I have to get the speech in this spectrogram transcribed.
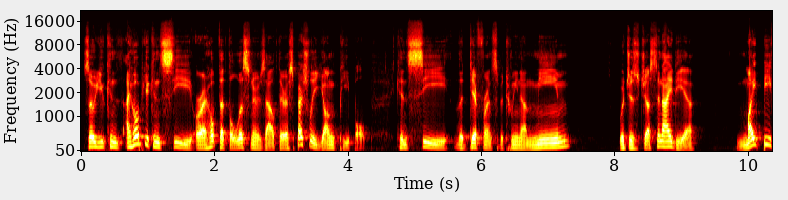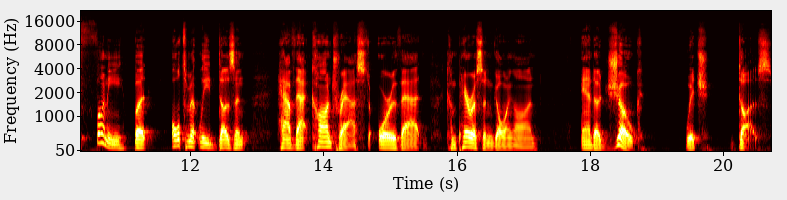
so you can, I hope you can see, or I hope that the listeners out there, especially young people, can see the difference between a meme, which is just an idea, might be funny, but ultimately doesn't have that contrast or that comparison going on, and a joke, which does.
